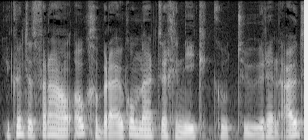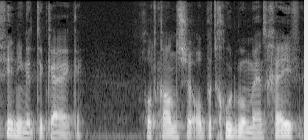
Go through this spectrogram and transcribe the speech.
Je kunt het verhaal ook gebruiken om naar techniek, cultuur en uitvindingen te kijken. God kan ze op het goede moment geven,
